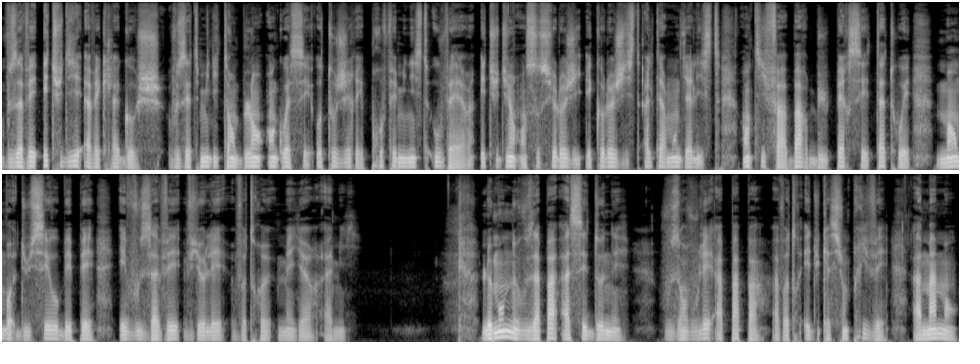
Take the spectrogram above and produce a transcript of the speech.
Vous avez étudié avec la gauche, vous êtes militant blanc angoissé, autogéré, pro-féministe ouvert, étudiant en sociologie, écologiste, altermondialiste, antifa, barbu, percé, tatoué, membre du COBP et vous avez violé votre meilleur ami. Le monde ne vous a pas assez donné, vous en voulez à papa, à votre éducation privée, à maman,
